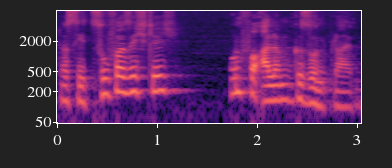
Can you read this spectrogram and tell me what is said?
dass Sie zuversichtlich und vor allem gesund bleiben.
